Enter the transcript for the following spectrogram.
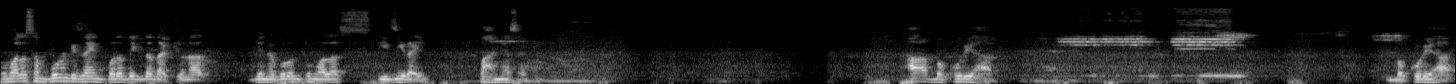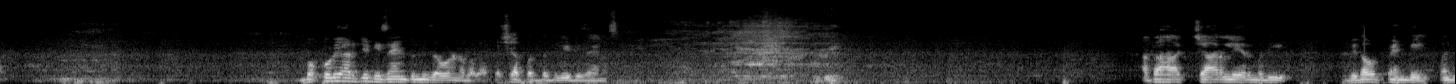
तुम्हाला संपूर्ण डिझाईन परत एकदा दाखवणार जेणेकरून तुम्हाला इझी राहील पाहण्यासाठी. हा बकुरी हार. बकुडी हार. बकुडी हारची डिझाईन तुम्ही जवळनं बघा कशा पद्धतीची डिझाईन असते. आता हा चार लेअरमध्ये विदाऊट पेंडिल पण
